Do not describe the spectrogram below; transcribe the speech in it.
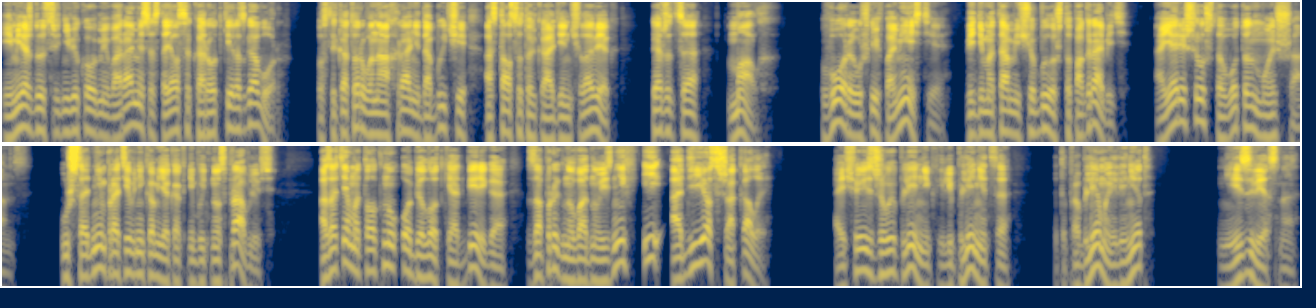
и между средневековыми ворами состоялся короткий разговор, после которого на охране добычи остался только один человек, кажется, Малх. Воры ушли в поместье, видимо, там еще было что пограбить, а я решил, что вот он мой шанс. Уж с одним противником я как-нибудь, но справлюсь, а затем оттолкну обе лодки от берега, запрыгну в одну из них и адьос, шакалы. А еще есть живой пленник или пленница. Это проблема или нет? Неизвестно.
